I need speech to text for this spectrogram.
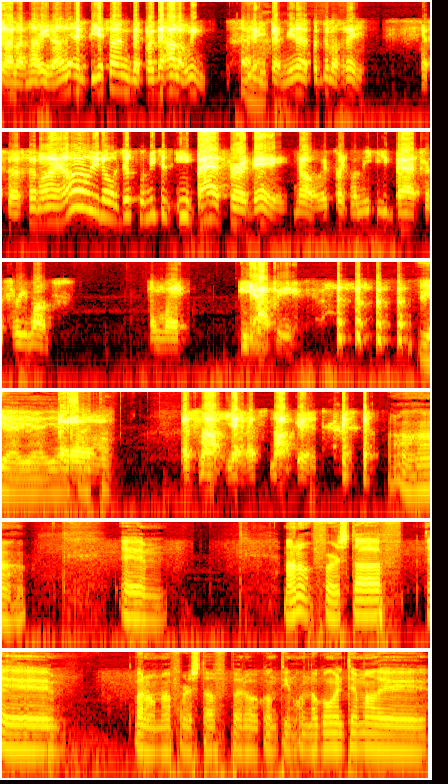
sea, las navidades empiezan después de Halloween, yeah. y terminan después de los Reyes. So it's not like, oh, you know, just let me just eat bad for a day. No, it's like let me eat bad for three months and like be happy. yeah, yeah, yeah. But, uh, that's not. Yeah, that's not good. uh huh. Um, mano, first off, eh, bueno, no first off, pero continuando con el tema de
